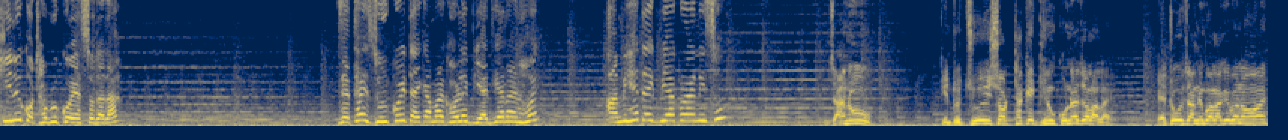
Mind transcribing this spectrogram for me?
কিনো কথাবোৰ কৈ আছ দাদা? জেঠাই জোৰ কৰি তাইক আমাৰ ঘৰলৈ বিয়া দিয়া নাই নহয়। আমিহে তাইক বিয়া কৰাই আনিছোঁ। জানো কিন্তু জুইৰ ওচৰত থাকি ঘিউ কোনে জ্বলালে? সেইটোও জানিব লাগিব নহয়।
